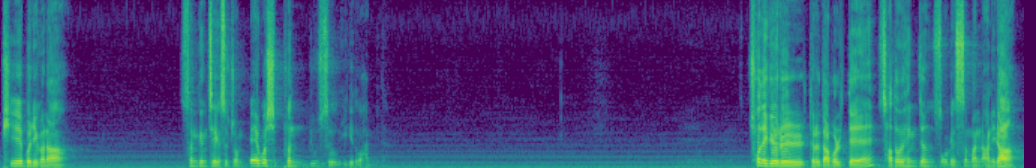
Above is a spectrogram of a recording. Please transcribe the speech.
피해버리거나 성경책에서 좀 빼고 싶은 뉴스이기도 합니다. 초대교를 들여다볼 때 사도행전 속에서만 아니라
